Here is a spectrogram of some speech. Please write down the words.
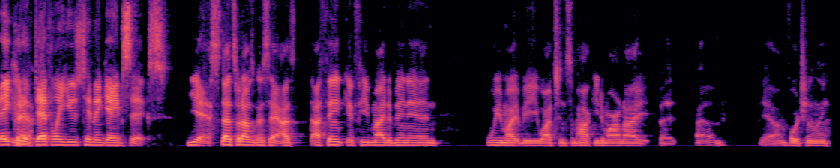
they could Yeah. have definitely used him in Game Six. Yes, that's what I was going to say. I I think if he might have been in, we might be watching some hockey tomorrow night. But um, yeah, unfortunately,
